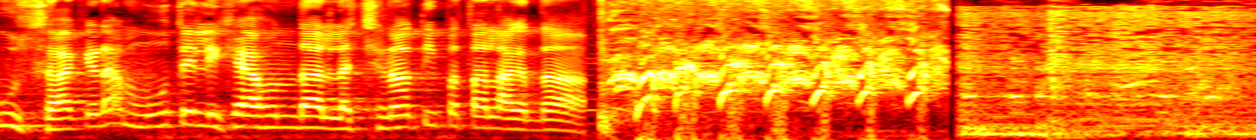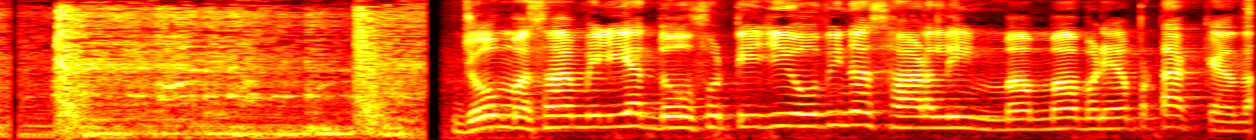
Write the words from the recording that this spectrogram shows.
ਕੂਸਾ ਕਿਹੜਾ ਮੂੰਹ ਤੇ ਲਿਖਿਆ ਹੁੰਦਾ? ਲੱਛਣਾ ਤੋਂ ਪਤਾ ਲੱਗਦਾ। ਜੋ ਮਸਾਂ ਮਿਲੀ ਆ 2 ਫੁੱਟੀ ਜੀ, ਉਹ ਵੀ ਨਾ ਸਾੜ ਲਈ। ਮਾਮਾ ਬਣਿਆ ਪਟਾਕਿਆਂ ਦਾ।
